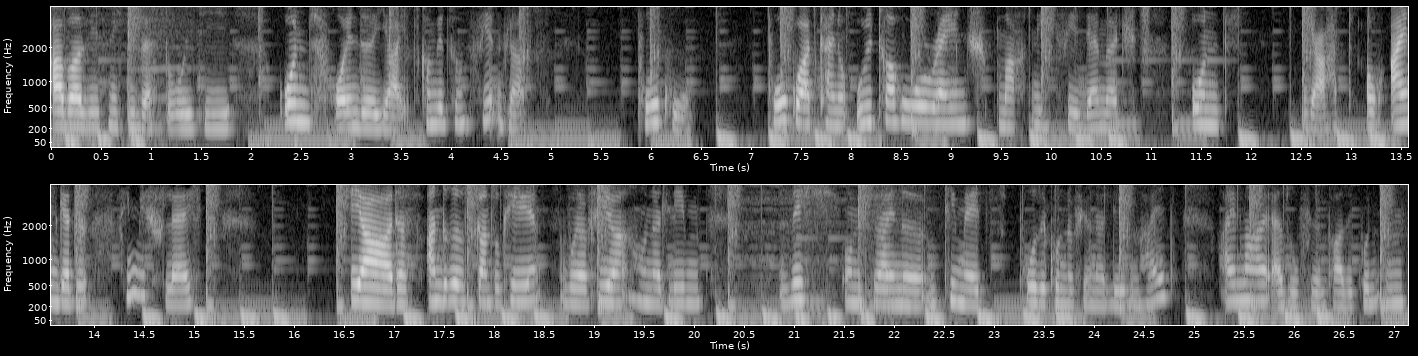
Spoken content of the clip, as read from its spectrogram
aber sie ist nicht die beste Ulti. Und Freunde, ja, jetzt kommen wir zum vierten Platz. Poco. Poco hat keine ultra hohe Range, macht nicht viel Damage und ja, hat auch ein Gadget ziemlich schlecht. Ja, das andere ist ganz okay, wo er 400 Leben sich und seine Teammates pro Sekunde 400 Leben heilt. Einmal, also für ein paar Sekunden.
